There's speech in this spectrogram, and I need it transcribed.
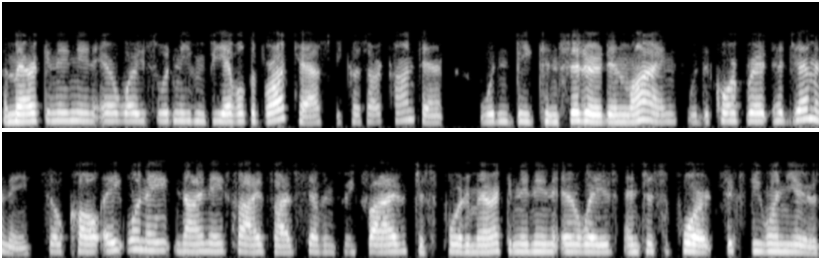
American Indian Airways wouldn't even be able to broadcast because our content wouldn't be considered in line with the corporate hegemony. So call 818-985-5735 to support American Indian Airways and to support 61 years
